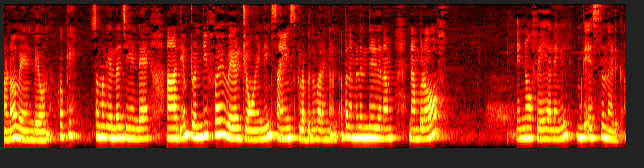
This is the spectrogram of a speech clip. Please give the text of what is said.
ആണോ വേണ്ടയോ എന്ന്. ഓക്കെ സോ നമുക്ക് എന്താ ചെയ്യണ്ടേ? ആദ്യം twenty five were joined in science club എന്ന് പറയുന്നുണ്ട്. അപ്പൊ നമ്മൾ എന്ത് എഴുതണം number of N of A അല്ലെങ്കിൽ നമുക്ക് എസ് എന്ന് എടുക്കാം.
